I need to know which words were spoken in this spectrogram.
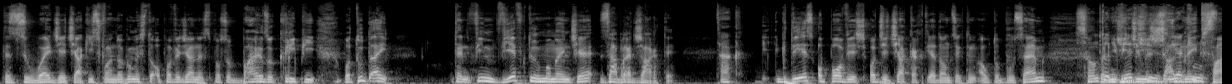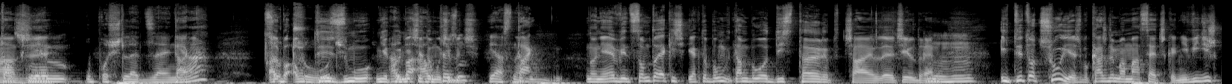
te złe dzieciaki. Swoją drogą jest to opowiedziane w sposób bardzo creepy, bo tutaj ten film wie, w którym momencie zabrać żarty. Tak. Gdy jest opowieść o dzieciakach jadących tym autobusem, Są to, to, nie dzieci widzimy z żadnej jakimś twarzy. upośledzenia. Tak. Co Albo czuć, autyzmu, niekoniecznie albo to musi autyzm, być. Jasne. Tak, no nie, więc są to jakieś, jak to było, tam było disturbed child, e, children. Mhm. I ty to czujesz, bo każdy ma maseczkę. Nie widzisz,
